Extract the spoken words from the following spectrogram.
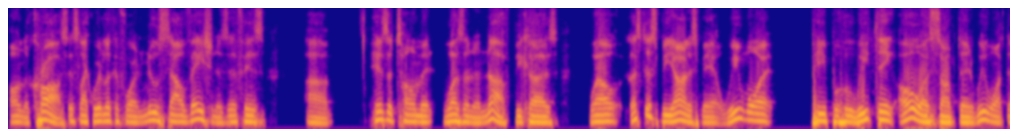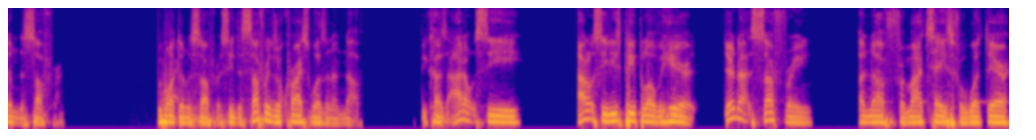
on the cross. It's like we're looking for a new salvation, as if His uh, His atonement wasn't enough. Because, well, let's just be honest, man. We want people who we think owe us something. We want them to suffer. We want them to suffer. See, the sufferings of Christ wasn't enough because I don't see I don't see these people over here they're not suffering enough for my taste for what their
